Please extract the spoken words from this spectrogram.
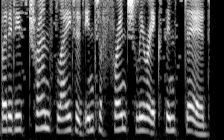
but it is translated into French lyrics instead.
